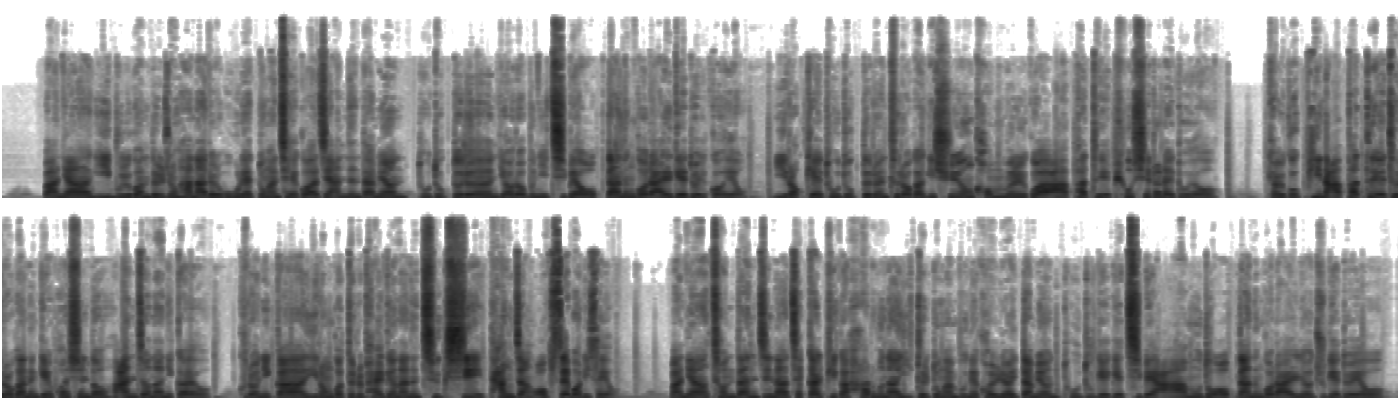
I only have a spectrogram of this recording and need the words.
만약 이 물건들 중 하나를 오랫동안 제거하지 않는다면 도둑들은 여러분이 집에 없다는 걸 알게 될 거예요. 이렇게 도둑들은 들어가기 쉬운 건물과 아파트에 표시를 해둬요. 결국 빈 아파트에 들어가는 게 훨씬 더 안전하니까요. 그러니까 이런 것들을 발견하는 즉시 당장 없애버리세요. 만약 전단지나 책갈피가 하루나 이틀 동안 문에 걸려 있다면 도둑에게 집에 아무도 없다는 걸 알려주게 돼요.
